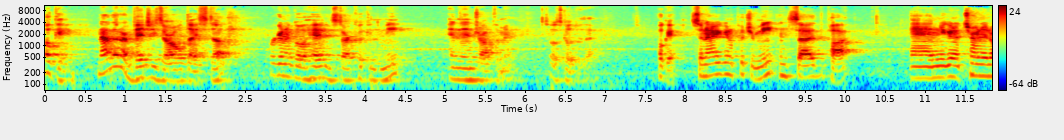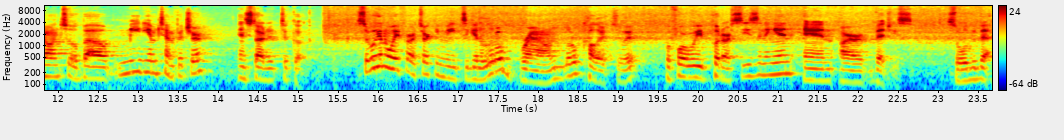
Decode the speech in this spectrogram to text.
Okay, now that our veggies are all diced up, we're gonna go ahead and start cooking the meat and then drop them in. So let's go do that. Okay, so now you're gonna put your meat inside the pot and you're gonna turn it on to about medium temperature and start it to cook. So we're gonna wait for our turkey meat to get a little brown, a little color to it before we put our seasoning in and our veggies. So we'll be back.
